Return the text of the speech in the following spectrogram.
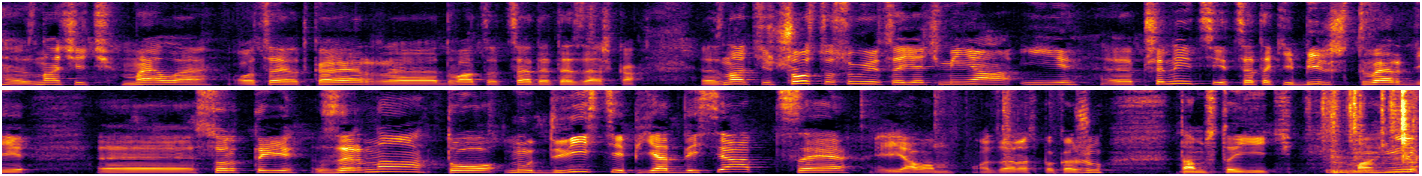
е, значить, меле, оце от КР 20С ДТЗшка. Е, Значить, що стосується ячменя і е, пшениці, це такі більш тверді е, сорти зерна, то ну, 250 це, я вам от зараз покажу, там стоїть магніт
